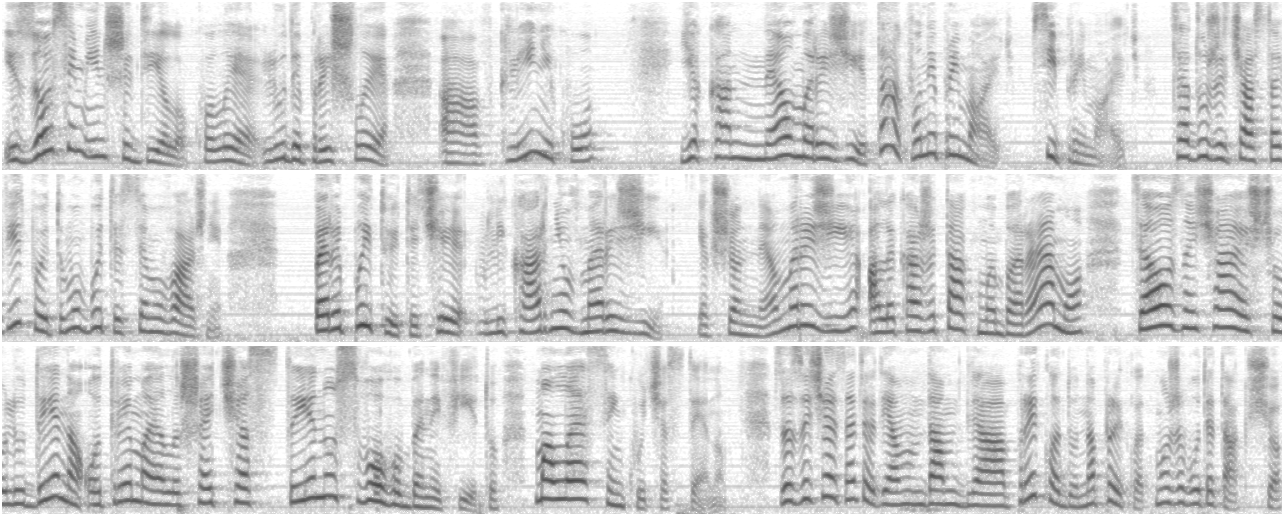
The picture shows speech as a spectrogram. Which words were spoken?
І зовсім інше діло, коли люди прийшли а, в клініку, яка не в мережі. Так, вони приймають, всі приймають. Це дуже часта відповідь, тому будьте з цим уважні. Перепитуйте, чи в лікарню в мережі. Якщо не в мережі, але каже, так, ми беремо, це означає, що людина отримає лише частину свого бенефіту, малесеньку частину. Зазвичай, знаєте, от я вам дам для прикладу, наприклад, може бути так, що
